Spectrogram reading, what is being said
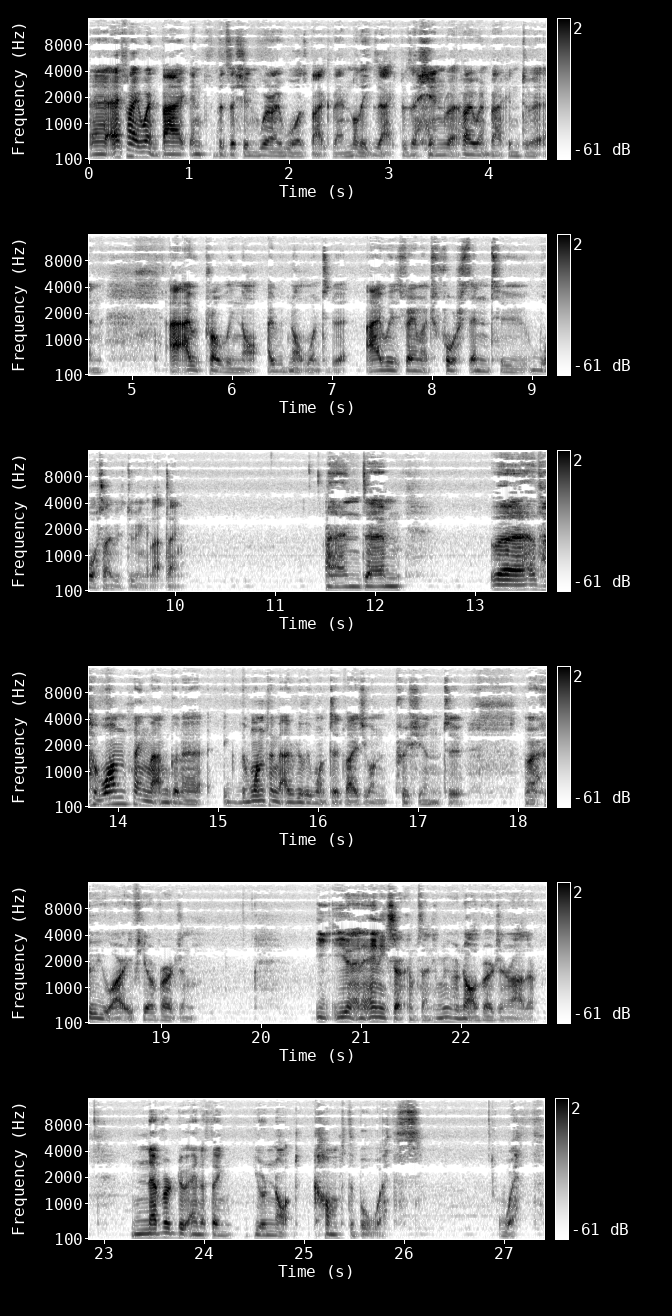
uh, if I went back into the position where I was back then, not the exact position, but if I went back into it, and I, I would probably not, I would not want to do it. I was very much forced into what I was doing at that time. And um, the the one thing that I'm gonna, the one thing that I really want to advise you on, push you into, no matter who you are, if you're a virgin, even in any circumstance, even if you're not a virgin, rather, never do anything you're not comfortable with. With.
